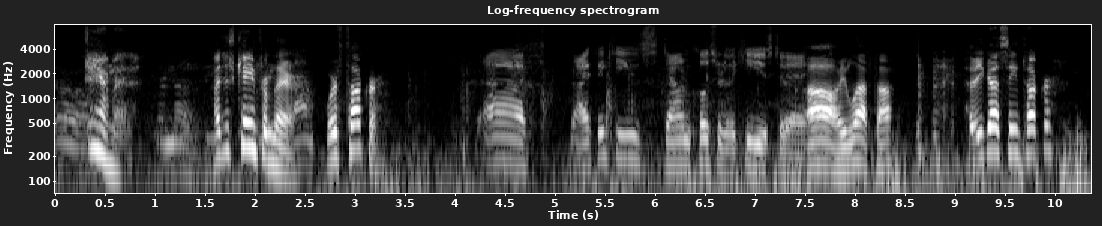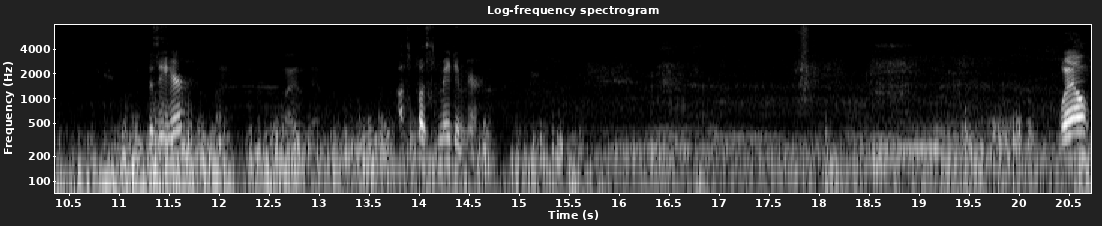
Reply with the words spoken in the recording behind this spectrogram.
Oh, damn it! I just came from there. Where's Tucker? Uh, I think he's down closer to the Keys today. Oh, he left, huh? Have you guys seen Tucker? Is he here? I was supposed to meet him here. Well,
